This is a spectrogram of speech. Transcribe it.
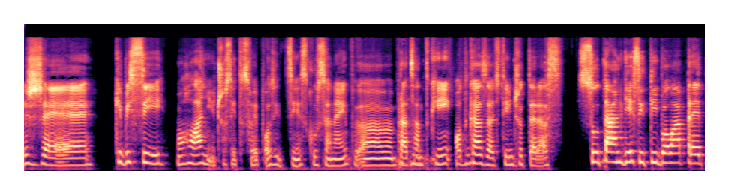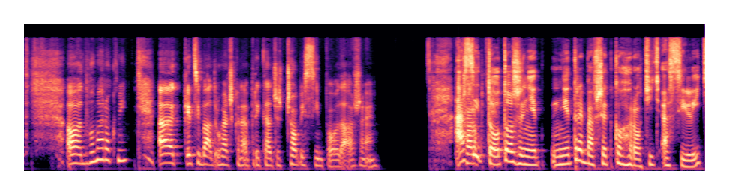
že keby si mohla niečo z tejto svojej pozície skúsenej uh, pracantky mm-hmm. odkázať tým, čo teraz sú tam, kde si ty bola pred uh, dvoma rokmi, uh, keď si bola druháčka napríklad, že čo by si im povedal, že... Asi robte? toto, že ne, netreba všetko hrotiť a siliť.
